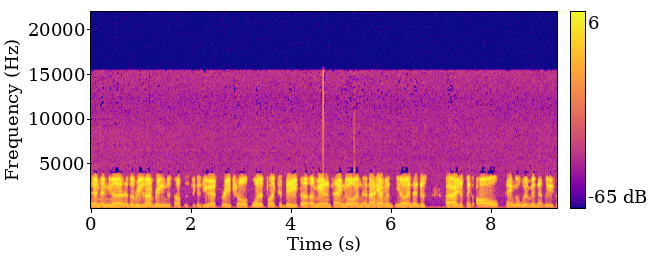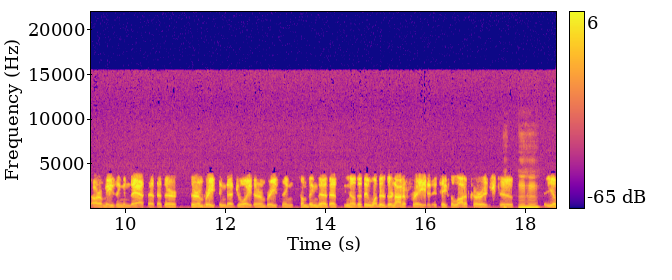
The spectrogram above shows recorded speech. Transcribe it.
And and you know the reason I'm bringing this up is because you asked Rachel what it's like to date a, a man in tango, and and I haven't you know and and just I I just think all tango women at least are amazing in that that that they're they're embracing that joy. They're embracing something that that you know that they want. They're they're not afraid. It, it takes a lot of courage to hmm you know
